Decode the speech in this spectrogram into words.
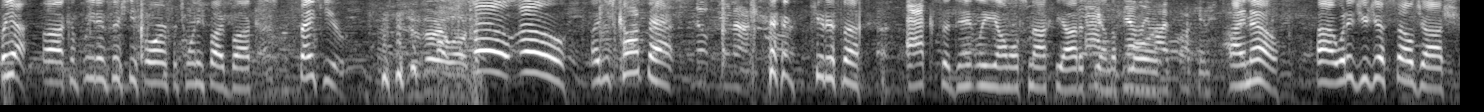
but yeah, uh, complete in 64 for 25 bucks. Thank you. You're very welcome. Oh, oh! I just caught that. No, you're not. Kidith uh, accidentally almost knocked the Odyssey on the Accidentally, floor. my fucking. I know. Uh, what did you just sell, Josh?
